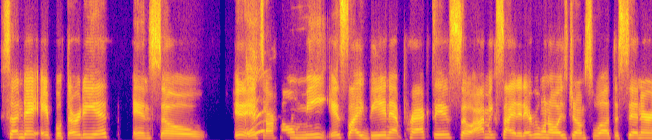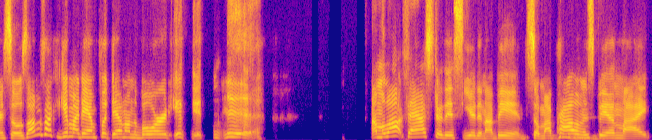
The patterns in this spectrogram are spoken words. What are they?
Sunday, April 30th. And so it, it's our home meet. It's like being at practice. So I'm excited. Everyone always jumps well at the center. And so as long as I can get my damn foot down on the board, it, it ugh. I'm a lot faster this year than I've been. So my problem has mm. been like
